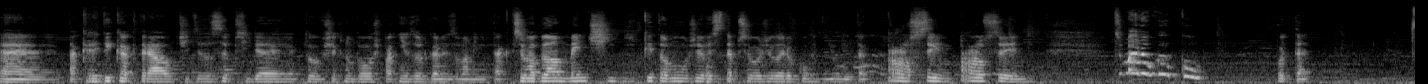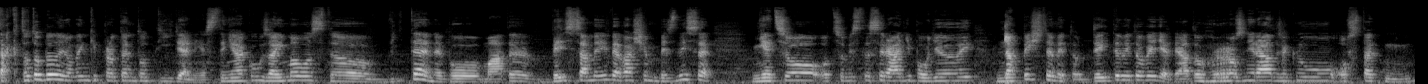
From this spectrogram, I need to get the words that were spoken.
eh, ta kritika, která určitě zase přijde, jak to všechno bylo špatně zorganizované, tak třeba byla menší díky tomu, že vy jste přiložili ruku k dílu. Tak prosím, prosím, třeba jenom chvilku. Pojďte. Tak toto byly novinky pro tento týden. Jestli nějakou zajímavost uh, víte, nebo máte vy sami ve vašem biznise něco, o co byste se rádi podělili, napište mi to, dejte mi to vědět. Já to hrozně rád řeknu ostatním.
